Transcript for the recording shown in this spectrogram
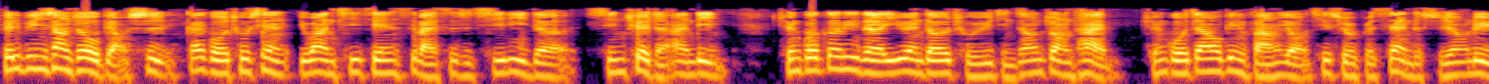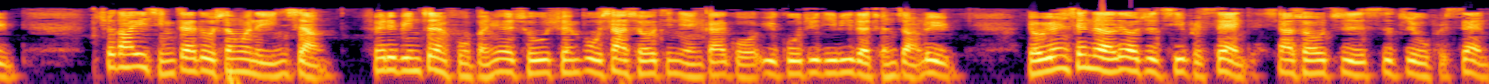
菲律宾上周五表示，该国出现一万七千四百四十七例的新确诊案例，全国各地的医院都处于紧张状态，全国加护病房有七十五 percent 的使用率。受到疫情再度升温的影响，菲律宾政府本月初宣布下收今年该国预估 GDP 的成长率，由原先的六至七 percent 下收至四至五 percent。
